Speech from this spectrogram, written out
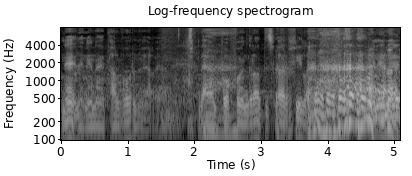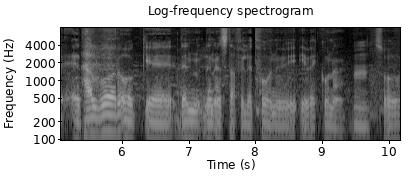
nej den ena är ett halvår nu. Jag, jag, höll på att få en gratis örfil. Den ena är ett halvår och eh, den, den äldsta fyller två nu i, i veckorna. Så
